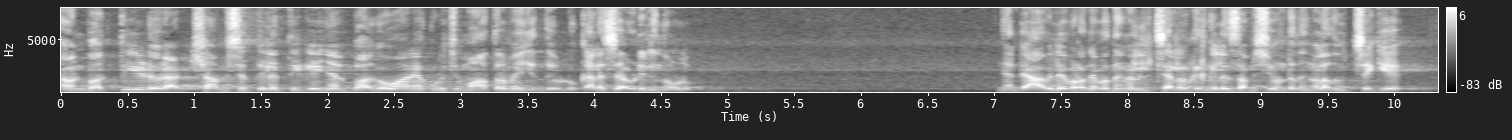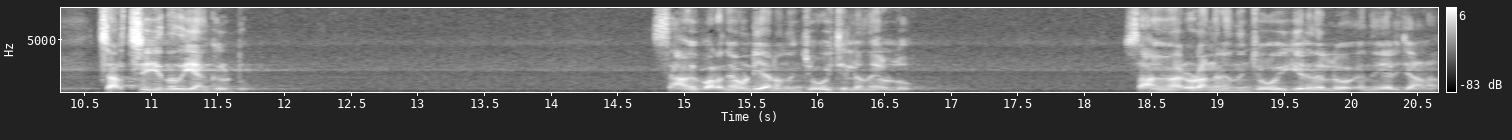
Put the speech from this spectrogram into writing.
അവൻ ഭക്തിയുടെ ഒരു അക്ഷാംശത്തിൽ എത്തിക്കഴിഞ്ഞാൽ ഭഗവാനെക്കുറിച്ച് മാത്രമേ ചിന്തയുള്ളൂ. കലശ അവിടെ ഇരുന്നോളും. ഞാൻ രാവിലെ പറഞ്ഞപ്പോൾ നിങ്ങളിൽ ചിലർക്കെങ്കിലും സംശയമുണ്ട്. നിങ്ങളത് ഉച്ചയ്ക്ക് ചർച്ച ചെയ്യുന്നത് ഞാൻ കേട്ടു. സ്വാമി പറഞ്ഞുകൊണ്ട് ഞാനൊന്നും ചോദിച്ചില്ലെന്നേ ഉള്ളൂ. സ്വാമിമാരോട് അങ്ങനെയൊന്നും ചോദിക്കരുതല്ലോ എന്ന് വിചാരിച്ചാണ്.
